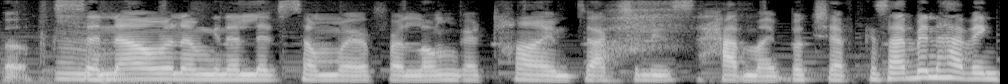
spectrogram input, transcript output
books. So Mm. now when I'm going to live somewhere for a longer time to actually have my bookshelf because I've been having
